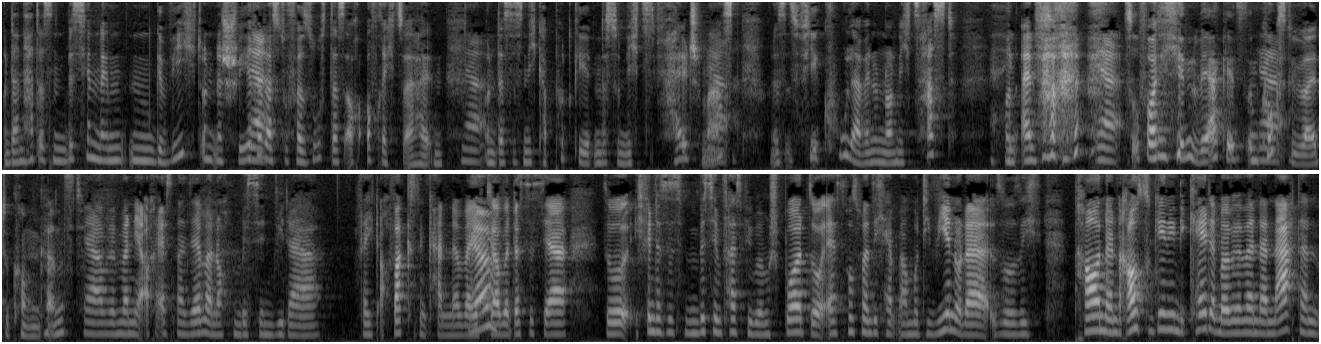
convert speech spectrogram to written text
Und dann hat es ein bisschen ein, ein Gewicht und eine Schwere, ja. dass du versuchst, das auch aufrechtzuerhalten. Ja. Und dass es nicht kaputt geht und dass du nichts falsch machst. Und es ist viel cooler, wenn du noch nichts hast und einfach so vor dich hin werkelst und guckst, wie weit du kommen kannst. Ja, wenn man ja auch erstmal selber noch ein bisschen wieder vielleicht auch wachsen kann, ne? weil ja. ich glaube, das ist ja so, ich finde, das ist ein bisschen fast wie beim Sport, so erst muss man sich halt mal motivieren oder so sich trauen, dann rauszugehen in die Kälte, aber wenn man danach dann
